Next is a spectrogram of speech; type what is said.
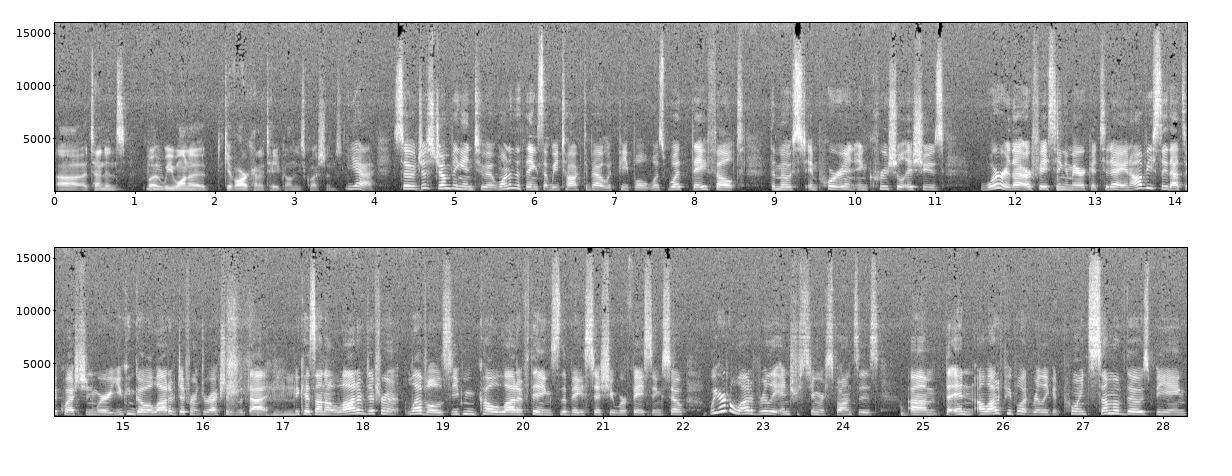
uh, attendants but mm-hmm. we want to give our kind of take on these questions. Yeah. So just jumping into it, one of the things that we talked about with people was what they felt the most important and crucial issues were that are facing America today. And obviously that's a question where you can go a lot of different directions with that because on a lot of different levels you can call a lot of things the biggest issue we're facing. So we heard a lot of really interesting responses um, and a lot of people had really good points. Some of those being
